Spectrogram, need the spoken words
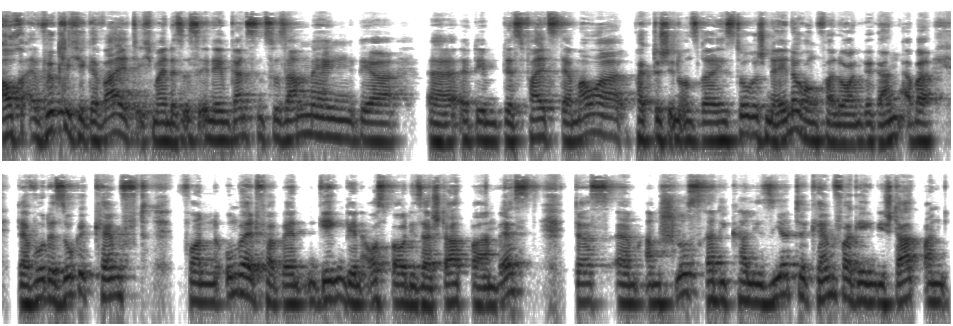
auch wirkliche Gewalt. Ich meine, das ist in dem ganzen Zusammenhängen der äh, dem des Falls der Mauer praktisch in unserer historischen Erinnerung verloren gegangen. Aber da wurde so gekämpft von Umweltverbänden gegen den Ausbau dieser Startbahn West, dass ähm, am Schluss radikalisierte Kämpfer gegen die Startbahn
